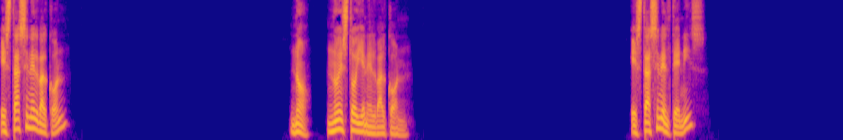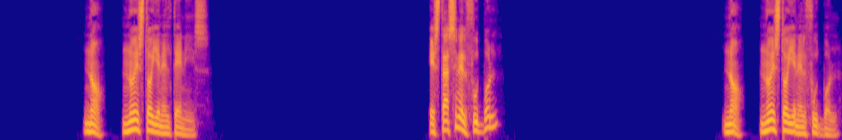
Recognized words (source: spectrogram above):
¿Estás en el balcón? No, no estoy en el balcón. ¿Estás en el tenis? No, no estoy en el tenis. ¿Estás en el fútbol? No, no estoy en el fútbol.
